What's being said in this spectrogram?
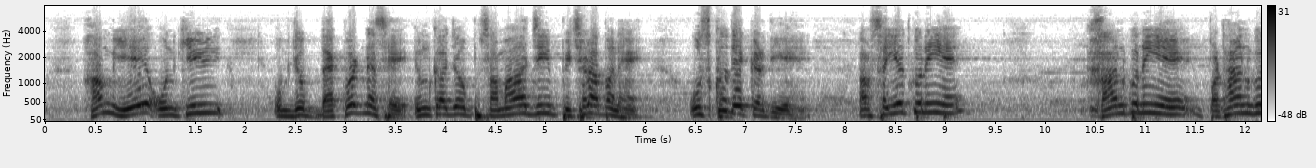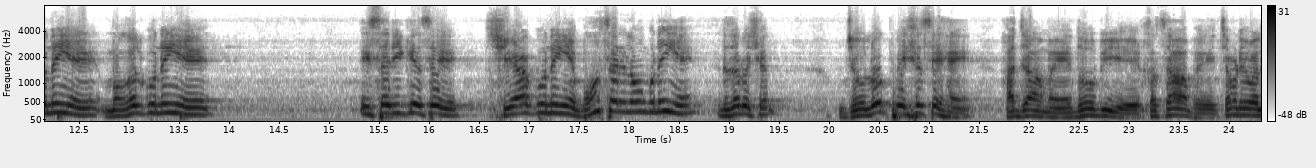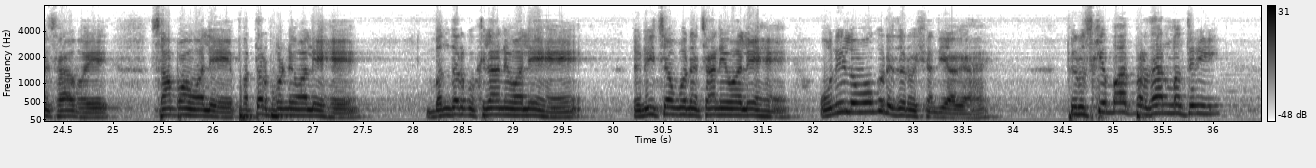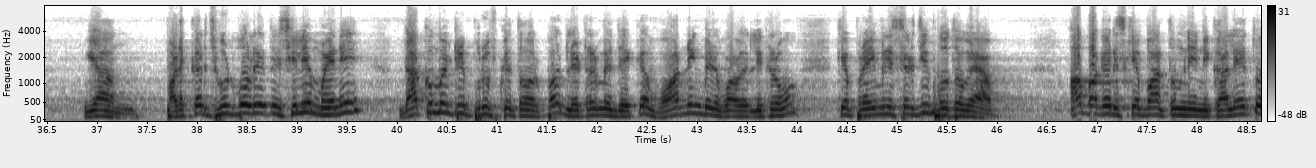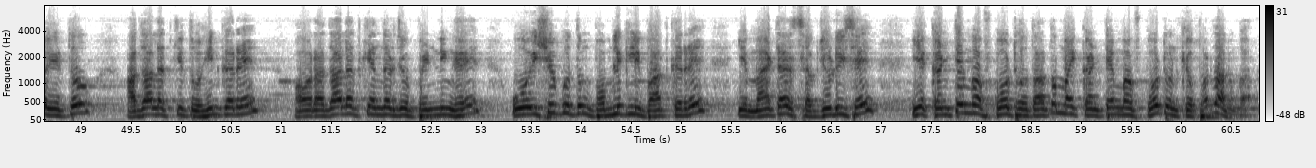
हम ये उनकी जो बैकवर्डनेस है उनका जो समाजी पिछड़ापन है, उसको देख कर दिए हैं। अब सैयद को नहीं है, खान को नहीं है, पठान को नहीं है, मुगल को नहीं है इस तरीके से शिया को नहीं है, बहुत सारे लोगों को नहीं है रिजर्वेशन जो लोग पेशे से हैं हजाम है धोबी है, खसाब है, चमड़े वाले साहब है, सांपा वाले हैं, पत्थर फोड़ने वाले हैं, बंदर को खिलाने वाले हैं, रीचों को नचाने वाले हैं, उन्हीं लोगों को रिजर्वेशन दिया गया है। फिर उसके बाद प्रधानमंत्री या पढ़कर झूठ बोल रहे तो इसीलिए मैंने डॉक्यूमेंट्री प्रूफ के तौर पर लेटर में देकर वार्निंग में लिख रहा हूँ कि प्राइम मिनिस्टर जी, बहुत हो गया अब अब अगर इसके बाद तुमने निकाले तो ये तो अदालत की तोहिन कर रहे और अदालत के अंदर जो पेंडिंग है, वो इश्यू को तुम पब्लिकली बात कर रहे ये मैटर सब्जुडिस है। ये कंटेम ऑफ़ कोर्ट होता तो मैं कंटेम ऑफ़ कोर्ट उनके ऊपर डालूँगा।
